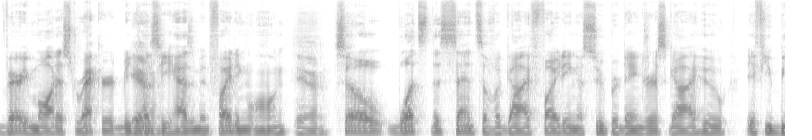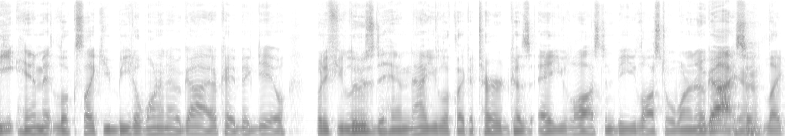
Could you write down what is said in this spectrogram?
very modest record because Yeah. he hasn't been fighting long. yeah. So, what's the sense of a guy fighting a super dangerous guy who, if you beat him, it looks like you beat a 1 and 0 guy? Okay, big deal. But if you lose to him, now you look like a turd because A, you lost, and B, you lost to a 1 and 0 guy. So, like,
